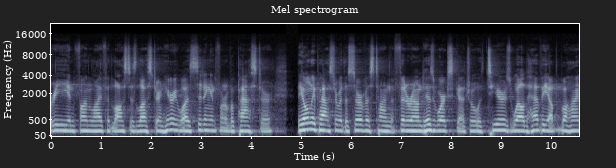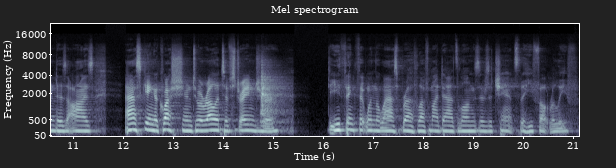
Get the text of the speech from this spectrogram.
free and fun life had lost his luster, and here he was sitting in front of a pastor, the only pastor with a service time that fit around his work schedule, with tears welled heavy up behind his eyes, asking a question to a relative stranger. Do you think that when the last breath left my dad's lungs, there's a chance that he felt relief?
